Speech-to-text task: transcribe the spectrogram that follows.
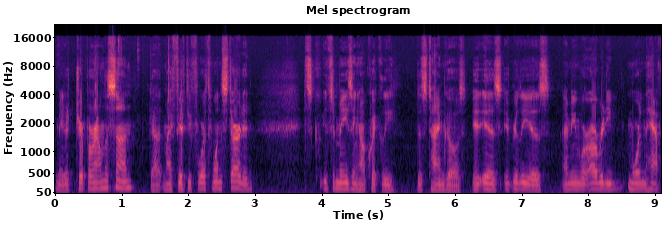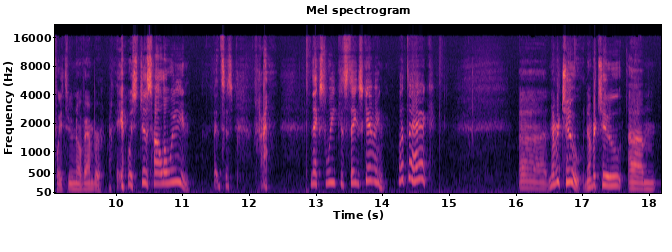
Made a trip around the sun. Got my 54th one started. It's it's amazing how quickly this time goes. It is. It really is. I mean, we're already more than halfway through November. It was just Halloween. It's just next week is Thanksgiving. What the heck? Uh, number two. Number two. Um,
